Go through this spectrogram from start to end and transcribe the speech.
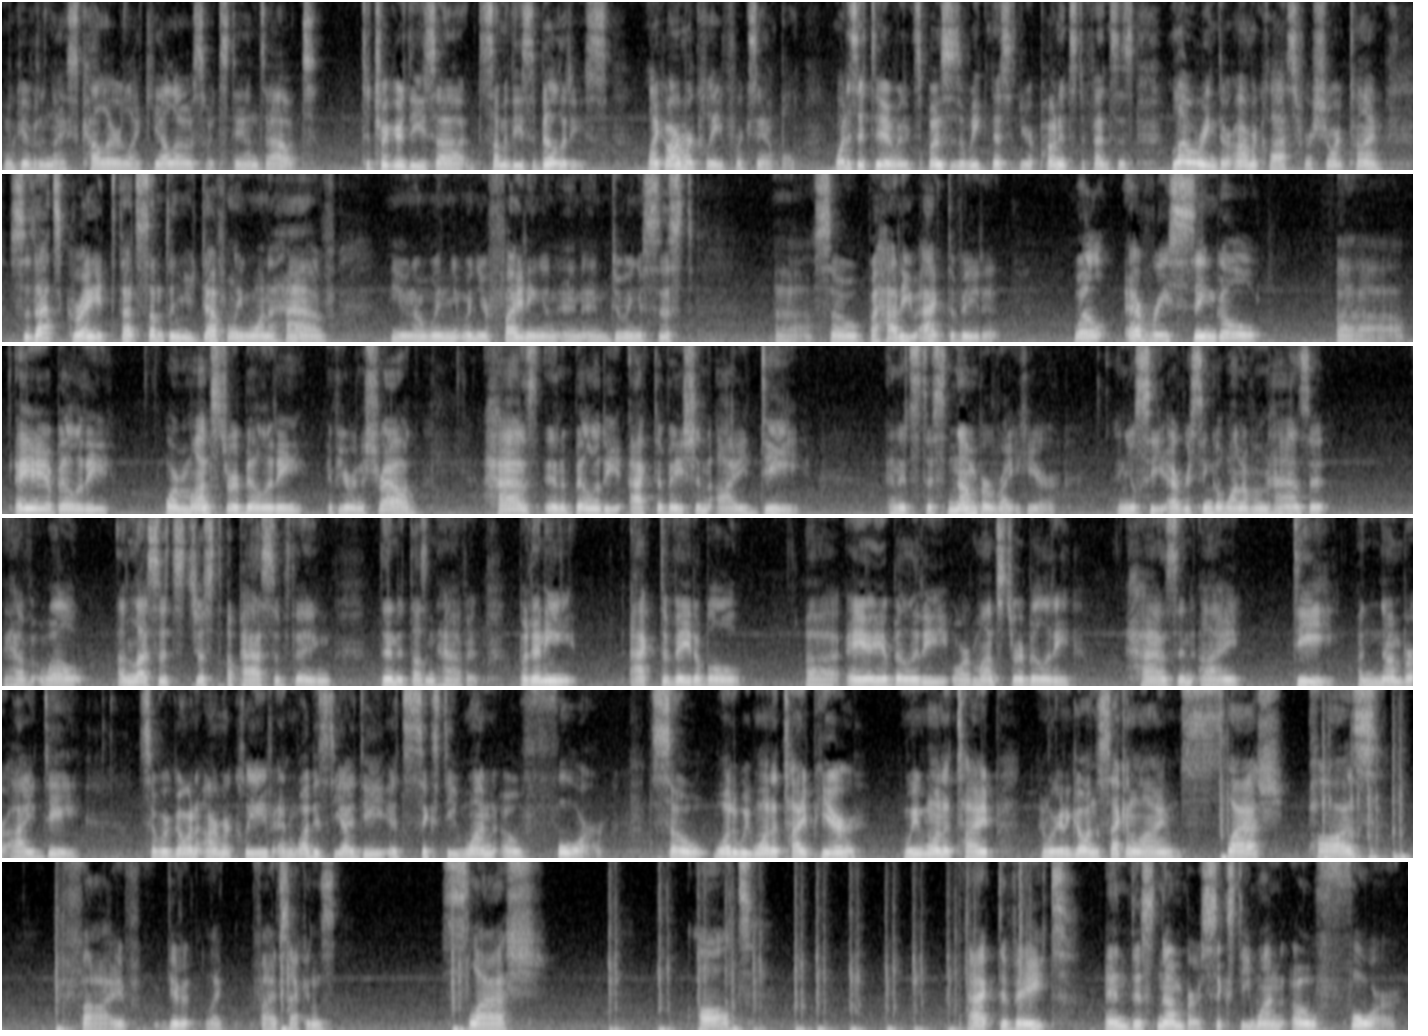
we'll give it a nice color like yellow so it stands out to trigger these uh, some of these abilities like armor cleave for example what does it do? It exposes a weakness in your opponent's defenses, lowering their armor class for a short time. So that's great. That's something you definitely want to have, you know, when, when you're fighting and, and, and doing assist. Uh, so, but how do you activate it? Well, every single uh, AA ability or monster ability, if you're in a shroud, has an ability activation ID and it's this number right here and you'll see every single one of them has it they have well unless it's just a passive thing then it doesn't have it but any activatable uh, AA ability or monster ability has an ID a number ID so we're going to armor cleave and what is the ID it's 6104 so what do we want to type here? We want to type and we're going to go on the second line, slash pause 5, give it like 5 seconds, slash alt activate and this number 6104.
